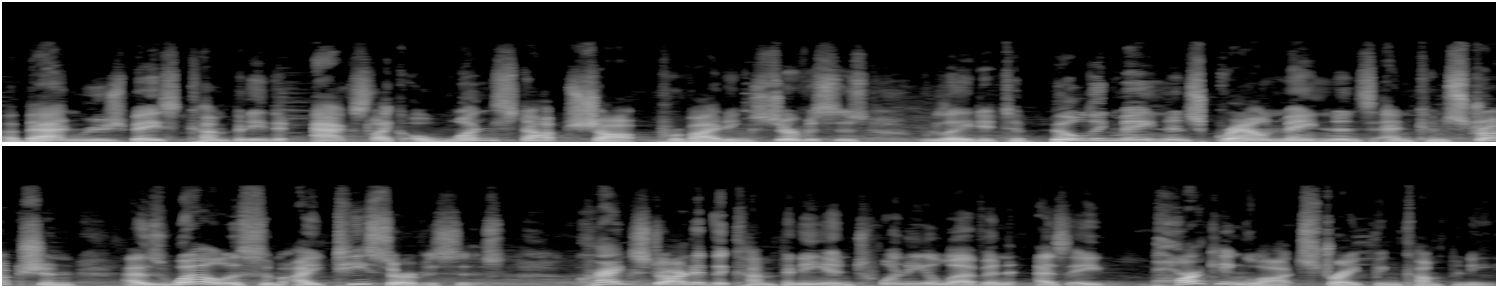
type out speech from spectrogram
a Baton Rouge based company that acts like a one stop shop providing services related to building maintenance, ground maintenance, and construction, as well as some IT services. Craig started the company in 2011 as a parking lot striping company,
